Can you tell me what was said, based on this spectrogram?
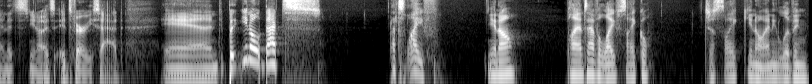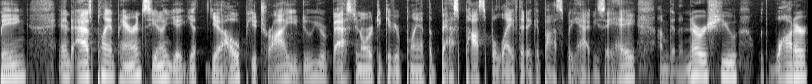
and it's you know it's it's very sad, and but you know that's that's life, you know, plants have a life cycle, just like you know any living being, and as plant parents, you know you you you hope, you try, you do your best in order to give your plant the best possible life that it could possibly have. You say, hey, I'm gonna nourish you with water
